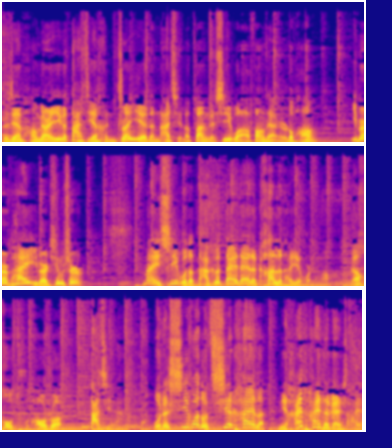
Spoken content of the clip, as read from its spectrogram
只见旁边一个大姐很专业的拿起了半个西瓜放在耳朵旁，一边拍一边听声。卖西瓜的大哥呆呆的看了他一会儿啊，然后吐槽说：“大姐，我这西瓜都切开了，你还拍它干啥呀？”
